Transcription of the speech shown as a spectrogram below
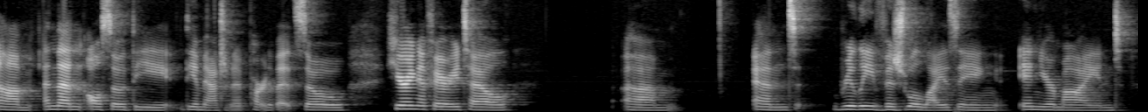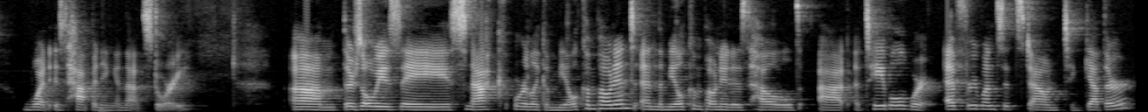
Um, and then also the the imaginative part of it. So hearing a fairy tale um, and really visualizing in your mind what is happening in that story. Um, there's always a snack or like a meal component, and the meal component is held at a table where everyone sits down together.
